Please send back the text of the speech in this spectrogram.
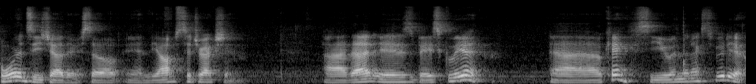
towards each other, so in the opposite direction. Uh, that is basically it. Uh, okay, see you in the next video.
